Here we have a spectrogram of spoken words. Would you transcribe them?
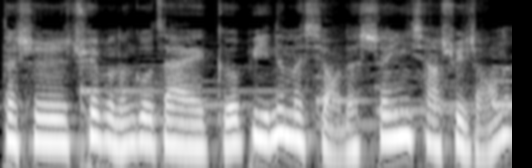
但是却不能够在隔壁那么小的声音下睡着呢？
